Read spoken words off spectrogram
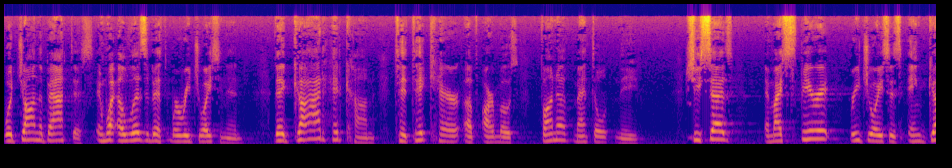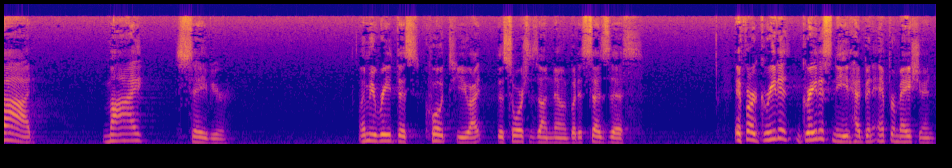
what John the Baptist and what Elizabeth were rejoicing in that God had come to take care of our most fundamental need. She says, And my spirit rejoices in God, my Savior. Let me read this quote to you. I, the source is unknown, but it says this If our greatest, greatest need had been information,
